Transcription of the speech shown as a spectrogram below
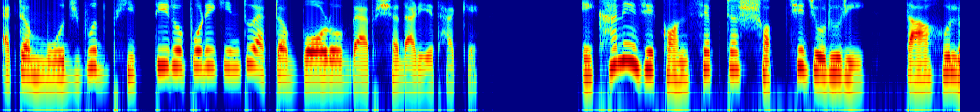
একটা মজবুত ভিত্তির ওপরে কিন্তু একটা বড় ব্যবসা দাঁড়িয়ে থাকে। এখানে যে কনসেপ্টটা সবচেয়ে জরুরি, তা হল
